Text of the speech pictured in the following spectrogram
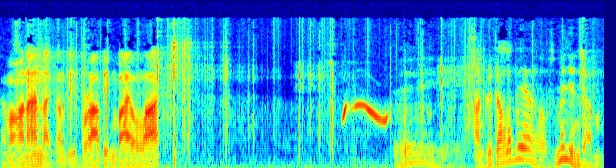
Come on. I'm not going to be browbeaten by a lock. Hey, hundred dollar bills. Millions of them.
